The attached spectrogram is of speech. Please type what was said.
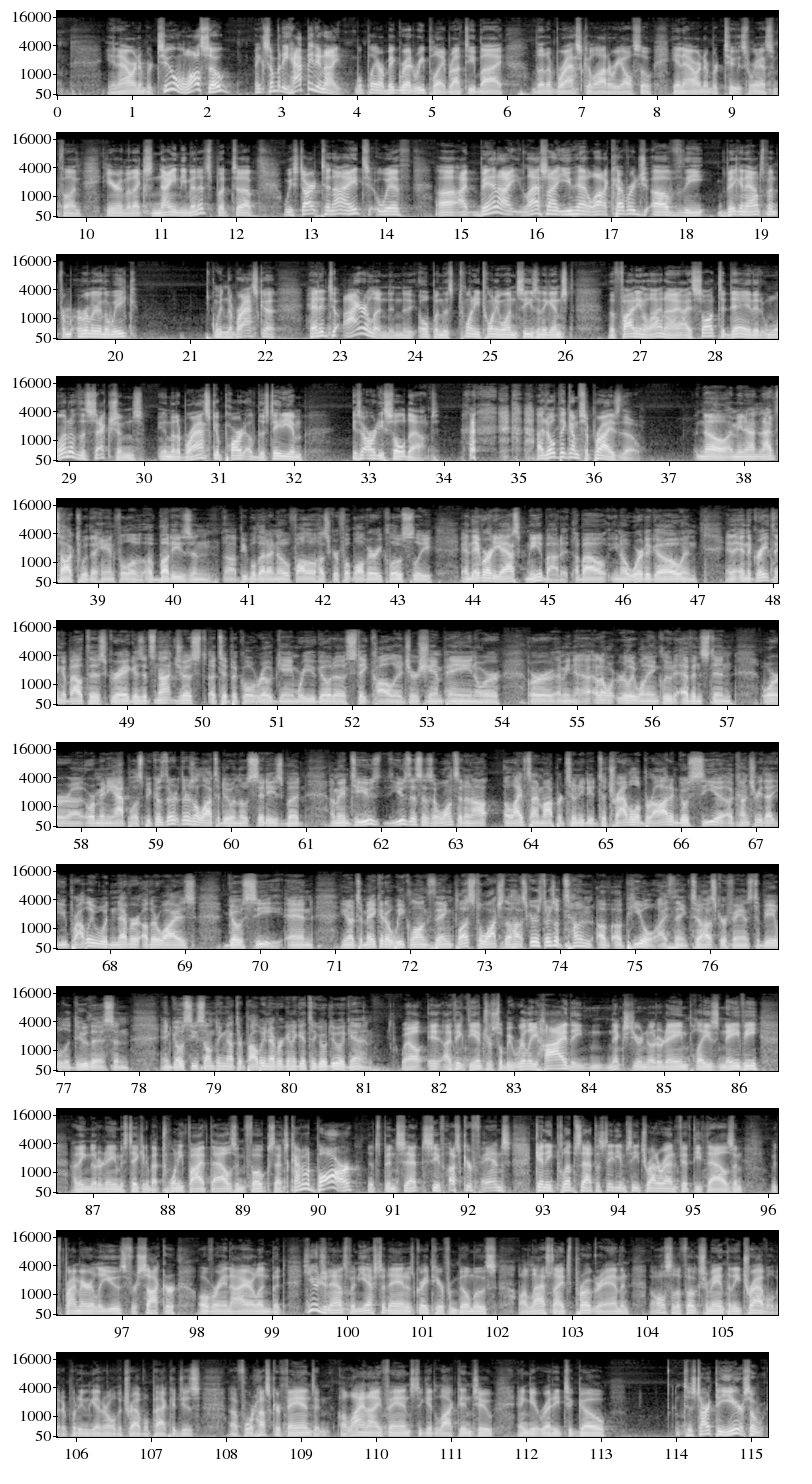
in hour number two. We'll also make somebody happy tonight. We'll play our Big Red replay brought to you by the Nebraska Lottery also in hour number two. So we're going to have some fun here in the next 90 minutes. But uh, we start tonight with. Uh, I, ben, I last night you had a lot of coverage of the big announcement from earlier in the week with Nebraska headed to Ireland and to open this 2021 season against the Fighting Illini. I saw today that one of the sections in the Nebraska part of the stadium is already sold out. I don't think I'm surprised though. No, I mean, and I've talked with a handful of, of buddies and uh, people that I know follow Husker football very closely, and they've already asked me about it, about you know where to go, and, and and the great thing about this, Greg, is it's not just a typical road game where you go to State College or Champaign or or I mean, I don't really want to include Evanston or uh, or Minneapolis because there, there's a lot to do in those cities, but I mean to use use this as a once in a lifetime opportunity to travel abroad and go see a, a, country that you probably would never otherwise go see. And, you know, to make it a week long thing, plus to watch the Huskers, there's a ton of appeal, I think, to Husker fans to be able to do this and, and go see something that they're probably never going to get to go do again. Well, it, I think the interest will be really high. The next year Notre Dame plays Navy. I think Notre Dame has taken about 25,000 folks. That's kind of the bar that's been set to see if Husker fans can eclipse that. The stadium seats right around 50,000. It's primarily used for soccer over in Ireland, but huge announcement yesterday, and it was great to hear from Bill Moos on last night's program, and also the folks from Anthony Travel that are putting together all the travel packages uh, for Husker fans and Illini fans to get locked into and get ready to go to start the year. So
